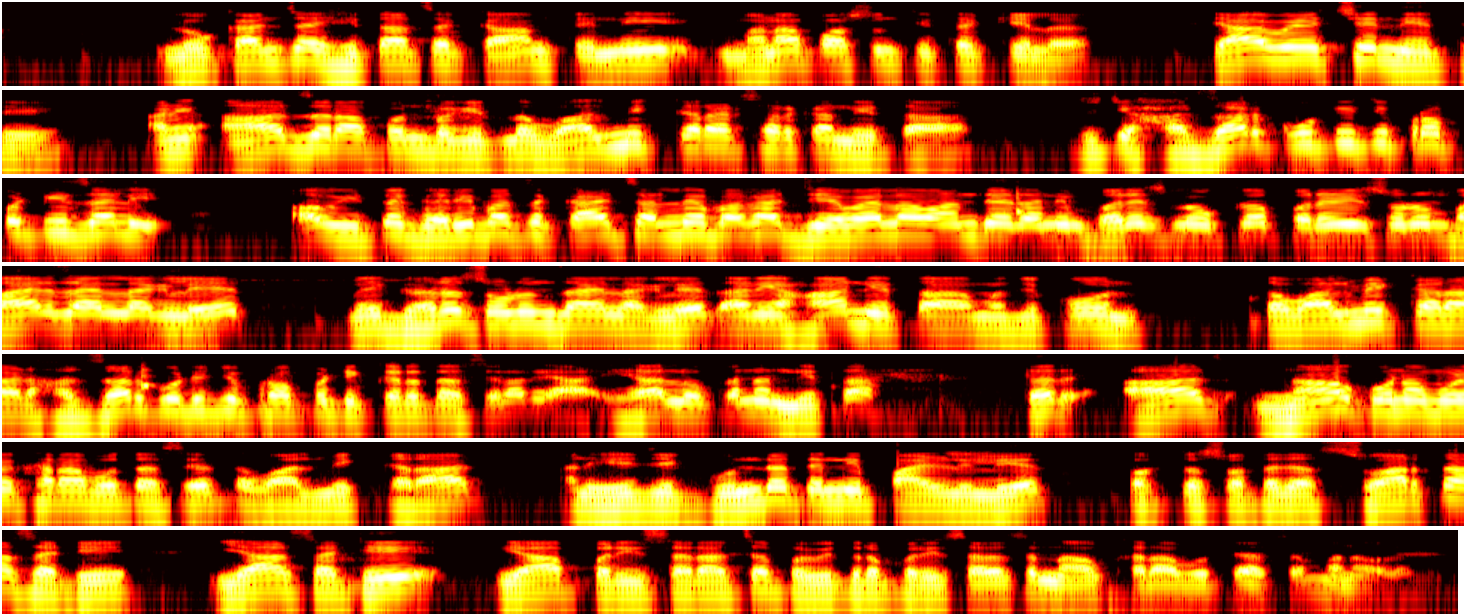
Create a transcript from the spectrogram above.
लोकांच्या हिताचं काम त्यांनी मनापासून तिथं केलं. त्यावेळचे नेते आणि आज जर आपण बघितलं वाल्मिक कराडसारखा नेता जिची हजार कोटीची प्रॉपर्टी झाली. अहो इथं गरिबाचं काय चाललंय बघा जेवायला वांदेत आणि बरेच लोक परळी सोडून बाहेर जायला लागलेत. म्हणजे घरं सोडून जायला लागलेत आणि हा नेता म्हणजे कोण? तर वाल्मिक कराड हजार कोटीची प्रॉपर्टी करत असेल. अरे ह्या लोकांना नेता? तर आज नाव कोणामुळे खराब होत असेल? तर वाल्मिक कराड आणि हे जे गुंड त्यांनी पाळलेली आहेत फक्त स्वतःच्या स्वार्थासाठी यासाठी या परिसराचं पवित्र परिसराचं नाव खराब होते असं म्हणावं लागेल.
